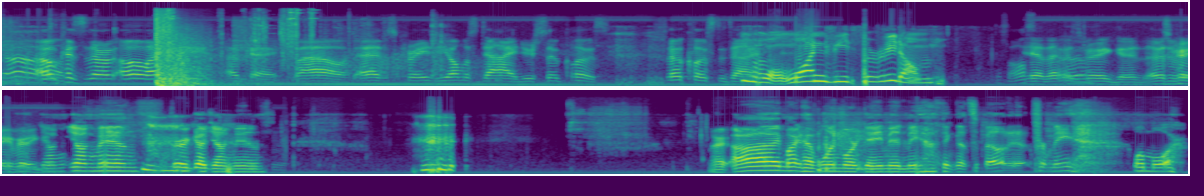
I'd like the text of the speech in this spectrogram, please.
Good oh, job. Oh, cause they're. Oh, I see. Okay. Wow, that is crazy. You almost died. You're so close. So close to dying. One v three them. That's awesome, Yeah, that was very good. That was very, very good. Young, young man. Very good, young man. All right, I might have one more game in me. I think that's about it for me. One more.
